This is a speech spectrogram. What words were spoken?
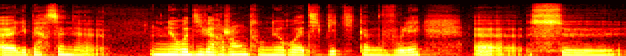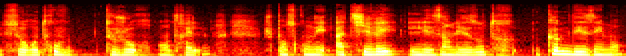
euh, les personnes euh, neurodivergentes ou neuroatypiques, comme vous voulez, euh, se, se, retrouvent toujours entre elles. Je pense qu'on est attirés les uns les autres comme des aimants,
